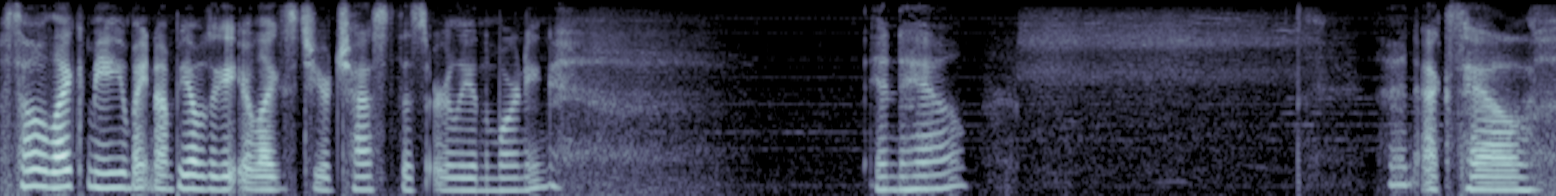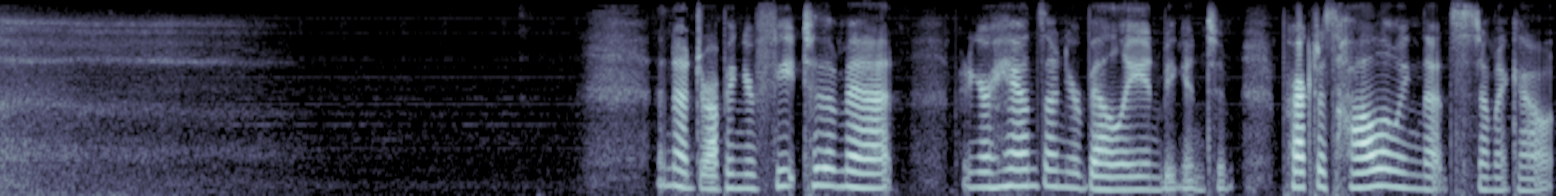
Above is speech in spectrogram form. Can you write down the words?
so, like me, you might not be able to get your legs to your chest this early in the morning. Inhale. And exhale. And now dropping your feet to the mat, putting your hands on your belly and begin to practice hollowing that stomach out.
